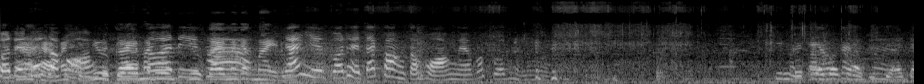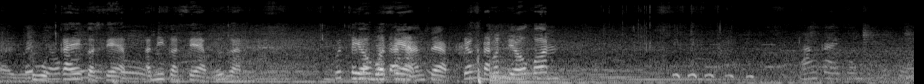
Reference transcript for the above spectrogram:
กดได้แต่เจ้าของอยู่ไกลมาดูสวัสอยู่ไกลมาจากใหม่ดูย้ายยืนกดให้แต่กล้องเจ้าของแล้วก็กดให้น้องกินก๋วยเตี๋ยวกันค่ะสูตรไก่ก็แซ่บอันนี้ก็แซ่บคือกันก๋วยเตี๋ยวบก็ดอาแซ่หาบรแซ่บจังดังก๋วยเตี๋ยวก่อนล้างไก่ก่อนก๋วยเตี๋ยว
